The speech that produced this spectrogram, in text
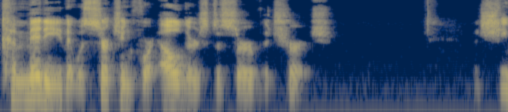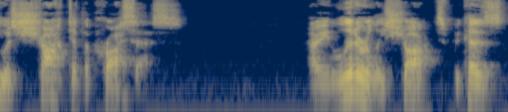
committee that was searching for elders to serve the church. And she was shocked at the process. I mean, literally shocked because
